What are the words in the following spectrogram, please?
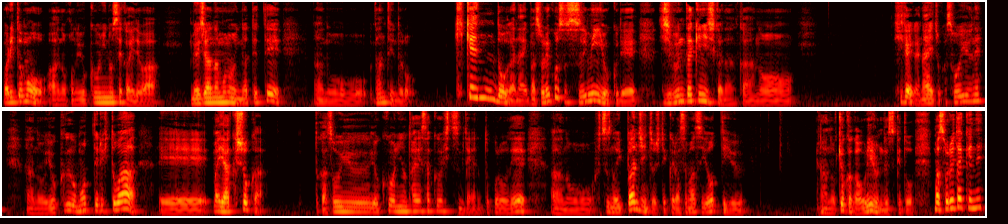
割ともう、あの、この欲鬼の世界では、メジャーなものになってて、あの、なんて言うんだろう。危険度がない。まあ、それこそ睡眠欲で、自分だけにしかなんか、あの、被害がないとか、そういうね、あの、欲を持ってる人は、えーまあ、役所か、とかそういう欲鬼の対策室みたいなところであの普通の一般人として暮らせますよっていうあの許可が下りるんですけど、まあ、それだけね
